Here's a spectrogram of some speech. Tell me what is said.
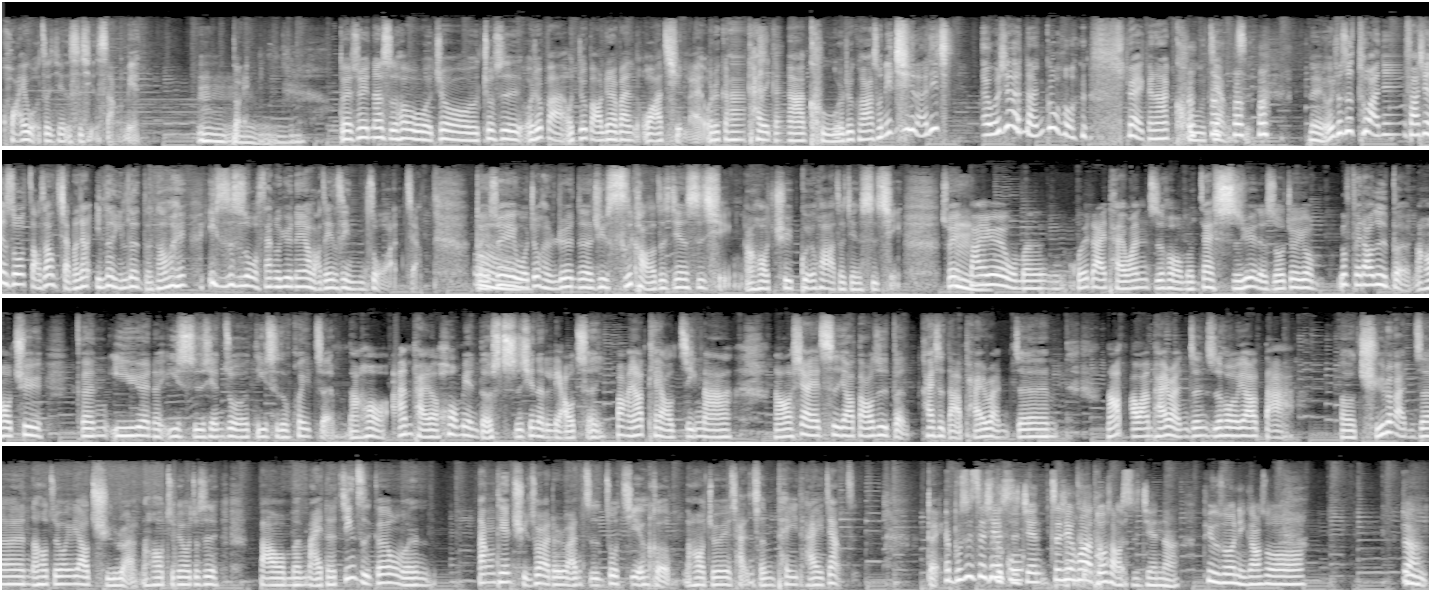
怀我这件事情上面，嗯，对。对，所以那时候我就就是我就把我就把我另外一半挖起来，我就跟他开始跟他哭，我就跟他说：“你起来，你起来，我现在很难过。” 对跟他哭这样子。对，我就是突然间发现说早上讲的这样一愣一愣的，然后嘿，意思是说我三个月内要把这件事情做完这样。对，所以我就很认真的去思考了这件事情，然后去规划这件事情。所以八月我们回来台湾之后，我们在十月的时候就又又飞到日本，然后去跟医院的医师先做了第一次的会诊，然后安排了后面的时间的疗程，包含要调经啊，然后下一次要到日本开始打排卵针，然后打完排卵针之后要打。呃，取卵针，然后最后要取卵，然后最后就是把我们买的精子跟我们当天取出来的卵子做结合，然后就会产生胚胎这样子。对，哎、欸，不是这些时间，这些花了多少时间呢、啊？譬如说，你刚刚说，对啊。嗯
